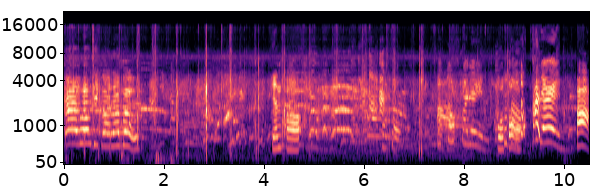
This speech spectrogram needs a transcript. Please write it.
Kawaw di karabaw. Yan po. Puto. Puto ka rin. Puto. ka rin. Ah!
